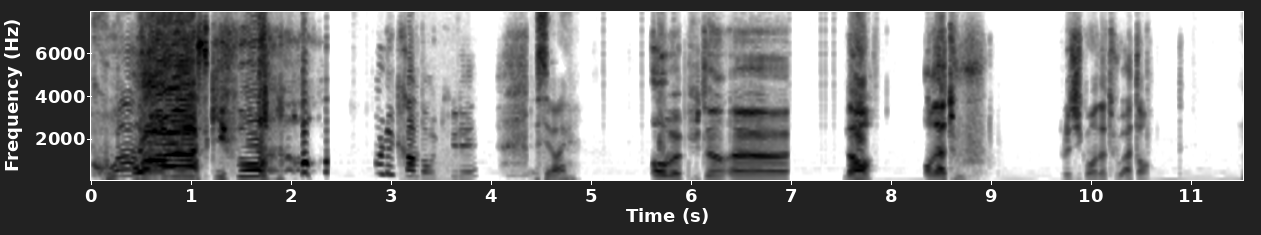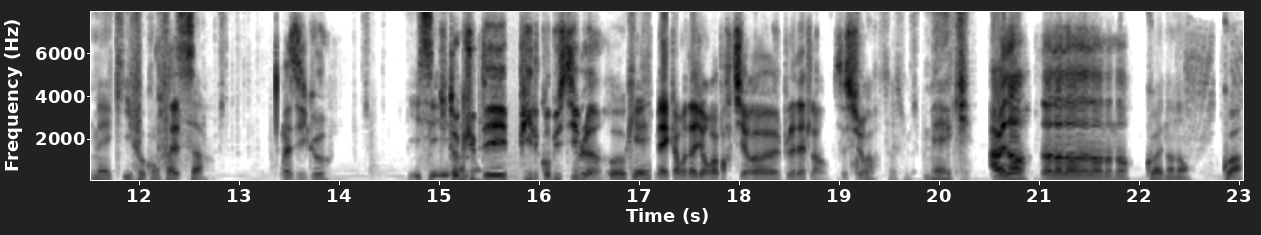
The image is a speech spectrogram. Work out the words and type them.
quoi? Wouah, ce qu'il faut Oh le crabe d'enculé C'est vrai? Oh bah putain, euh... Non On a tout. Logiquement on a tout, attends. Mec, il faut qu'on fasse ça. Vas-y go. Tu t'occupes des piles combustibles Ok. Mec, à mon avis on va partir euh, une planète là, hein, c'est sûr. Mec Ah mais non Non, non, non, non, non, non, non Quoi, non, non. Quoi?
